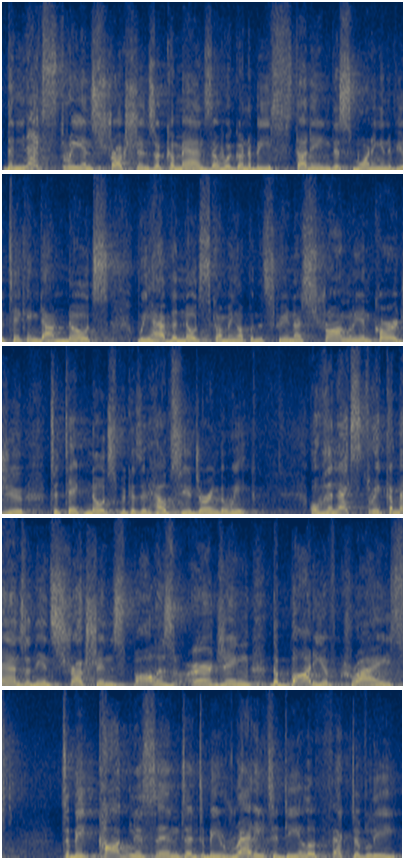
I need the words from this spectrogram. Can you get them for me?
The next three instructions or commands that we're going to be studying this morning, and if you're taking down notes, we have the notes coming up on the screen. I strongly encourage you to take notes because it helps you during the week. Over the next three commands and the instructions, Paul is urging the body of Christ to be cognizant and to be ready to deal effectively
